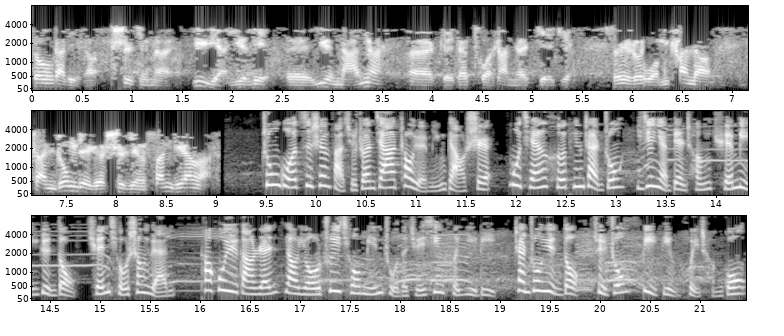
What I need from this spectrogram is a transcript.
都在里头，事情呢愈演愈烈，呃越难呢呃给他妥善的解决。所以说我们看到战中这个事情三天了。中国资深法学专家赵远明表示，目前和平战中已经演变成全民运动，全球声援。他呼吁港人要有追求民主的决心和毅力，战中运动最终必定会成功。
